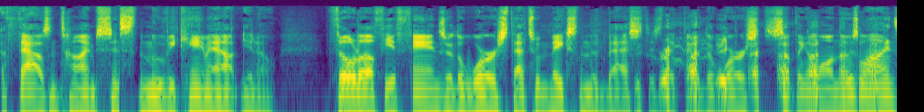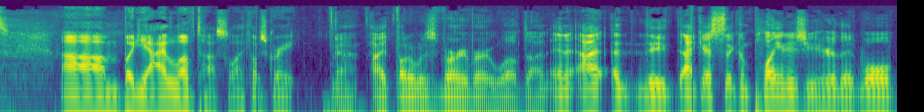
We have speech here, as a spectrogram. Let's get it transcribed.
a thousand times since the movie came out. You know, Philadelphia fans are the worst. That's what makes them the best. Is that they're the worst, something along those lines. Um, but yeah, I loved Hustle. I thought it was great. Yeah, I thought it was very, very well done. And I, uh, the, I guess the complaint is you hear that well,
